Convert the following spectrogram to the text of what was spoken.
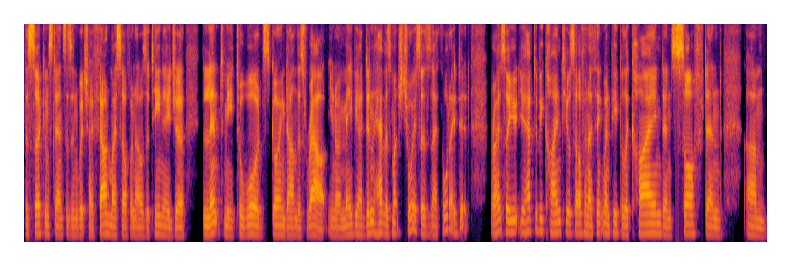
the circumstances in which I found myself when I was a teenager lent me towards going down this route. You know, maybe I didn't have as much choice as I thought I did. Right. So you, you have to be kind to yourself. And I think when people are kind and soft and um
